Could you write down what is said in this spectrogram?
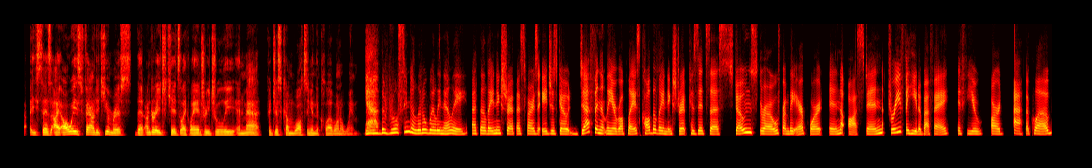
Uh, he says, "I always found it humorous that underage kids like Landry, Julie, and Matt could just come waltzing in the club on a whim." Yeah, the rules seemed a little willy nilly at the landing strip as far as ages go. Definitely a real place called the landing strip because it's a stone's throw from the airport in Austin. Free fajita buffet if you are at the club.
